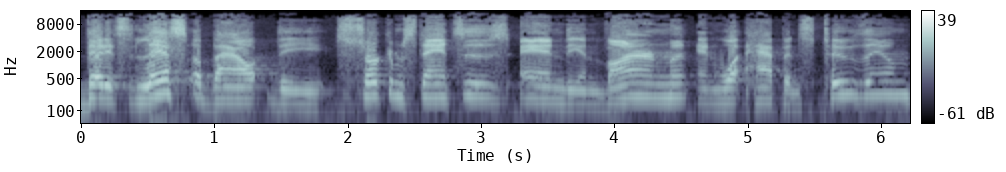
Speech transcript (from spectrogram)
that it's less about the circumstances and the environment and what happens to them,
